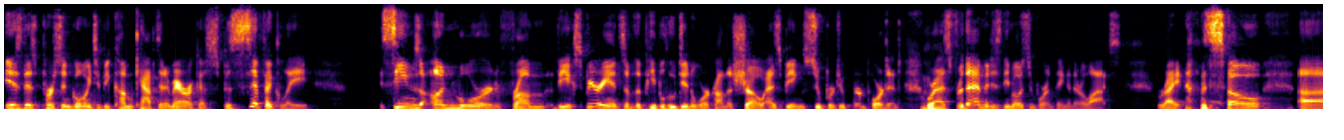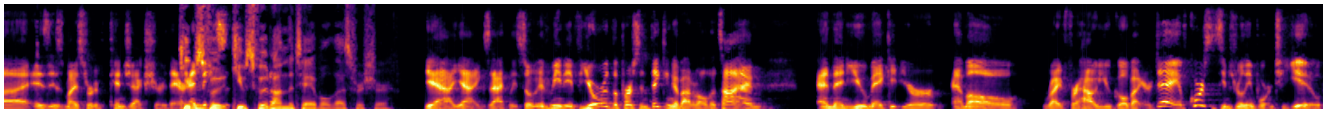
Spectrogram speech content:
is this person going to become Captain America specifically? Seems unmoored from the experience of the people who didn't work on the show as being super duper important. Mm-hmm. Whereas for them, it is the most important thing in their lives, right? so uh, is is my sort of conjecture there. Keeps and food keeps food on the table, that's for sure. Yeah, yeah, exactly. So I mean, if you're the person thinking about it all the time, and then you make it your mo. Right for how you go about your day. Of course, it seems really important to you.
